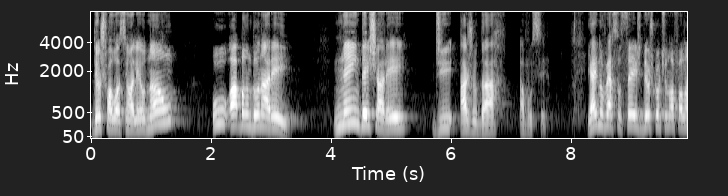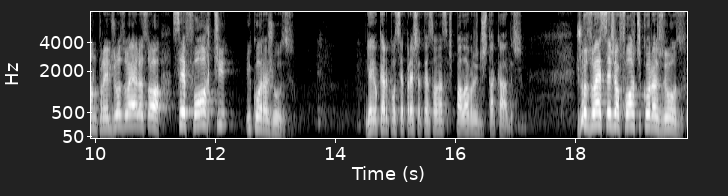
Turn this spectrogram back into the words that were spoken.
Deus falou assim: olha, eu não o abandonarei, nem deixarei de ajudar a você. E aí no verso 6, Deus continua falando para ele: Josué, olha só, ser forte e corajoso. E aí eu quero que você preste atenção nessas palavras destacadas. Josué, seja forte e corajoso.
